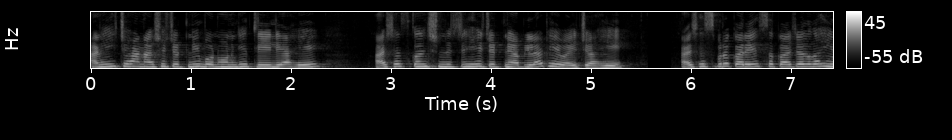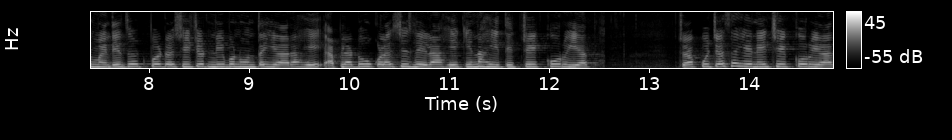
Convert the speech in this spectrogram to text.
आणि ही छान अशी चटणी बनवून घेतलेली आहे. अशाच कंशनीची ही चटणी आपल्याला ठेवायची आहे. अशाच प्रकारे सकाळच्या घाईमध्ये झटपट अशी चटणी बनवून तयार आहे. आपला ढोकळा शिजलेला आहे की नाही ते चेक करूयात. चाकूच्या सहाय्याने चेक करूयात.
